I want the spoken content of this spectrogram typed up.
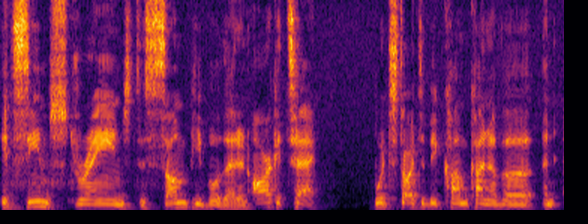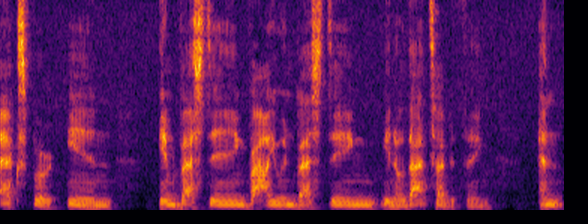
it seems strange to some people that an architect would start to become kind of a an expert in investing, value investing, you know, that type of thing. And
